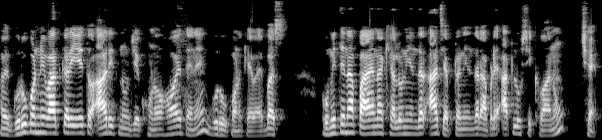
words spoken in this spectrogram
હવે ગુરુકોણની વાત કરીએ તો આ રીતનું જે ખૂણો હોય તેને ગુરુકોણ કહેવાય. બસ ભૂમિતિના પાયાના ખ્યાલોની અંદર, આ ચેપ્ટરની અંદર આપણે આટલું શીખવાનું છે.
